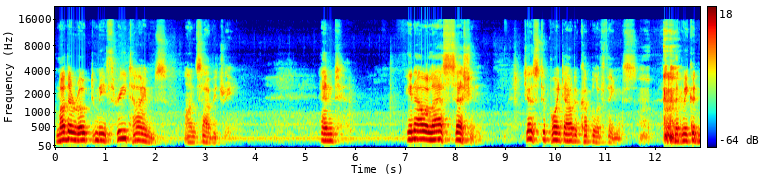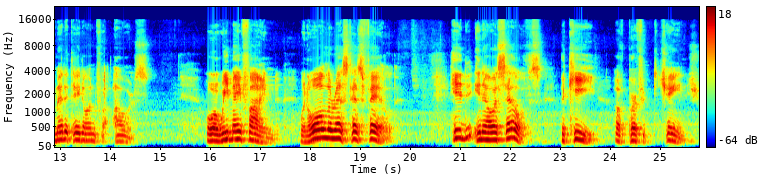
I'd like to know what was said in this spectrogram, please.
Mother wrote to me three times on Savitri. And in our last session, just to point out a couple of things that we could meditate on for hours, or we may find when all the rest has failed, hid in ourselves the key of perfect change.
